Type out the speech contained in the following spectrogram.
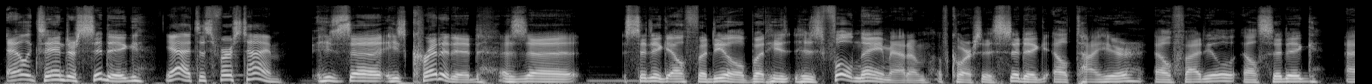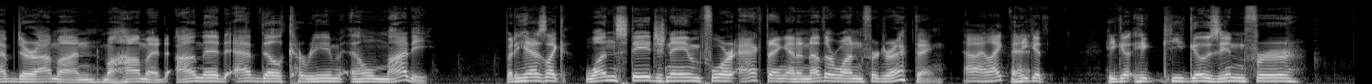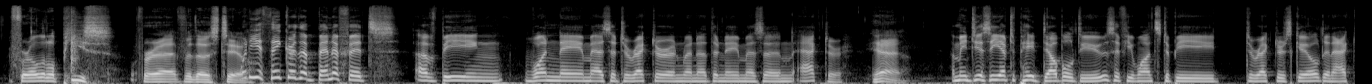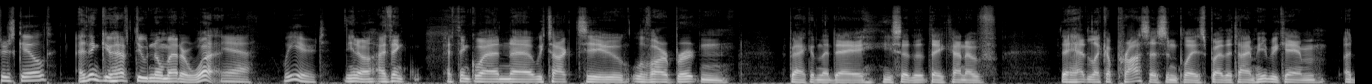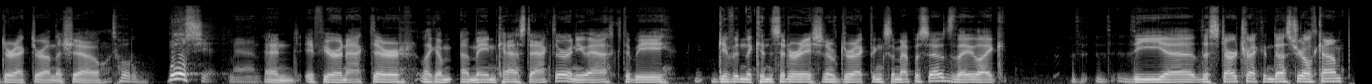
Alexander Siddig. Yeah, it's his first time. He's uh, he's credited as uh, Siddig El Fadil, but his his full name, Adam, of course, is Siddig El Tahir El Fadil El Siddig Abdurrahman Muhammad Ahmed Abdel Karim El Mahdi. But he has like one stage name for acting and another one for directing, Oh, I like that. and he gets he go he he goes in for for a little piece for uh, for those two. what do you think are the benefits of being one name as a director and another name as an actor? yeah. I mean, does he have to pay double dues if he wants to be Directors Guild and Actors Guild? I think you have to no matter what. Yeah, weird. you know, I think I think when uh, we talked to LeVar Burton back in the day, he said that they kind of they had like a process in place by the time he became a director on the show. Total bullshit, man. And if you're an actor, like a, a main cast actor, and you ask to be given the consideration of directing some episodes, they like th- the uh, the Star Trek industrial comp-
